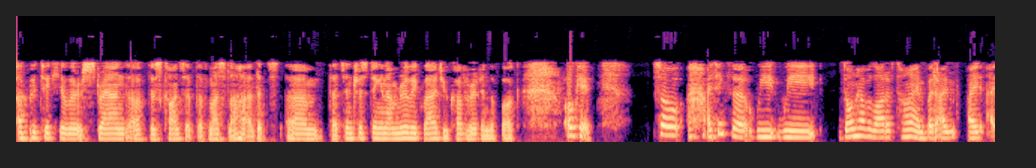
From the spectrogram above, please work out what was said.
a particular strand of this concept of maslaha that's um, that's interesting, and I'm really glad you cover it in the book. Okay, so I think that we we don't have a lot of time, but I, I, I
